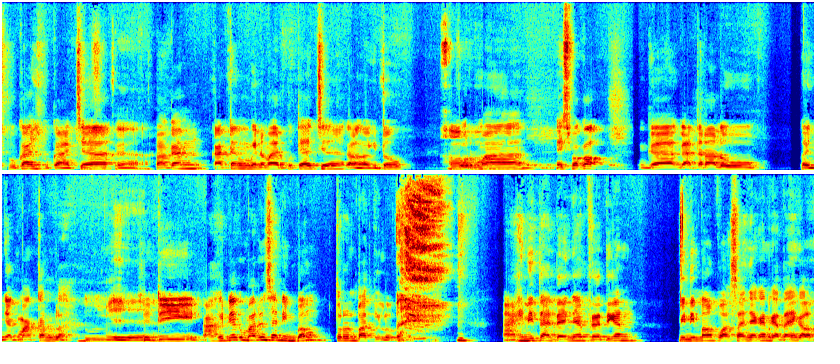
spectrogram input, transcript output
buka buka aja Buka. bahkan kadang minum air putih aja kalau nggak gitu Oh. kurma eh pokok nggak nggak terlalu banyak makan lah Hmm, iya. jadi akhirnya kemarin saya nimbang turun 4 kilo nah ini tandanya berarti kan minimal puasanya kan katanya kalau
